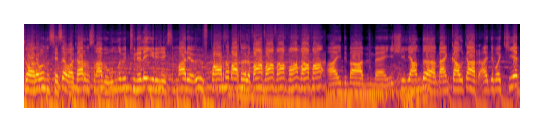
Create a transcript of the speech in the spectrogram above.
Şu arabanın sese bakar bakar mısın abi? Bununla bir tünele gireceksin var ya üf bağırta bağırta öyle van van van van van van. Haydi be abim be yeşil yandı ben kalkar. Hadi bakayım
